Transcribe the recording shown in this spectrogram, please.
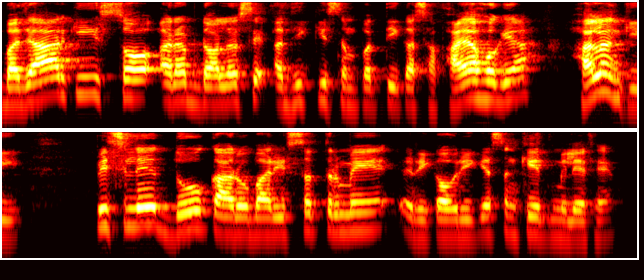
बाज़ार की 100 अरब डॉलर से अधिक की संपत्ति का सफाया हो गया। हालाँकि, पिछले दो कारोबारी सत्र में रिकवरी के संकेत मिले थे।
